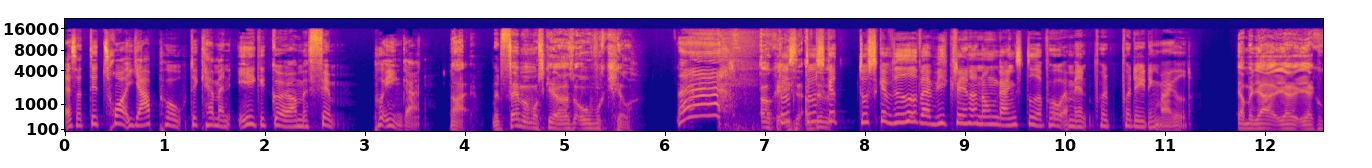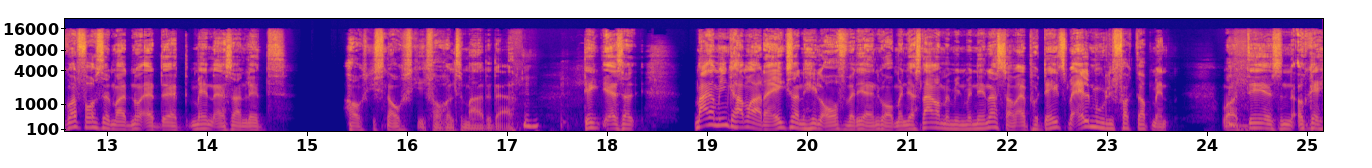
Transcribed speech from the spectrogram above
Altså, det tror jeg på, det kan man ikke gøre med fem på én gang. Nej, men fem er måske også overkill. Okay, Du, du, skal, du skal vide, hvad vi kvinder nogle gange støder på af mænd på, på datingmarkedet. Jamen, jeg, jeg, jeg kunne godt forestille mig, at, nu, at, at mænd er sådan lidt hovski snovski i forhold til meget af det der. det, altså, mange af mine kammerater er ikke sådan helt off, hvad det angår, men jeg snakker med mine veninder, som er på dates med alle mulige fucked up mænd. Hvor det er sådan, okay,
